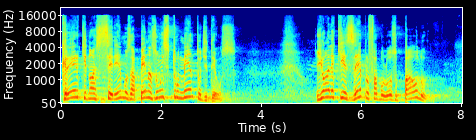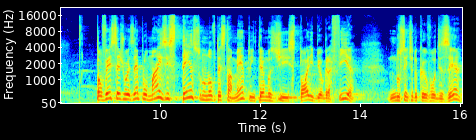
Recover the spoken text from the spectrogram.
Crer que nós seremos apenas um instrumento de Deus. E olha que exemplo fabuloso, Paulo, talvez seja o exemplo mais extenso no Novo Testamento em termos de história e biografia, no sentido que eu vou dizer,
